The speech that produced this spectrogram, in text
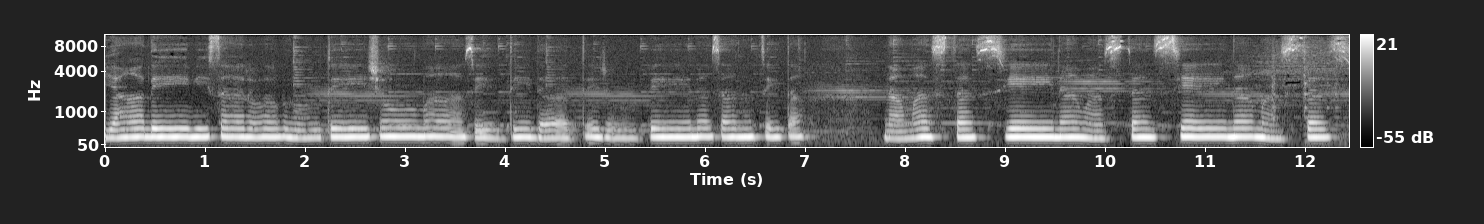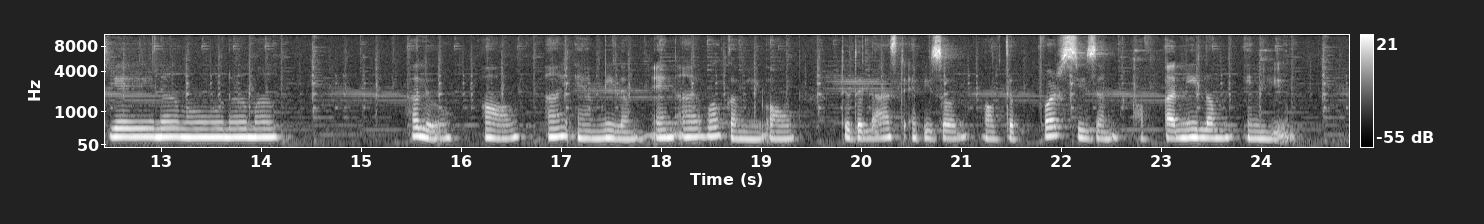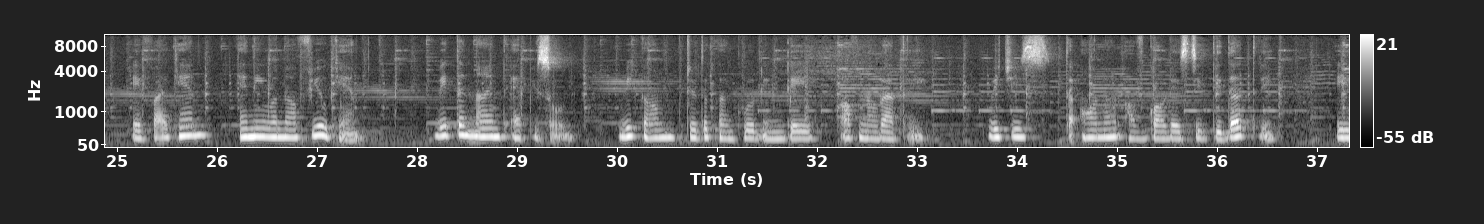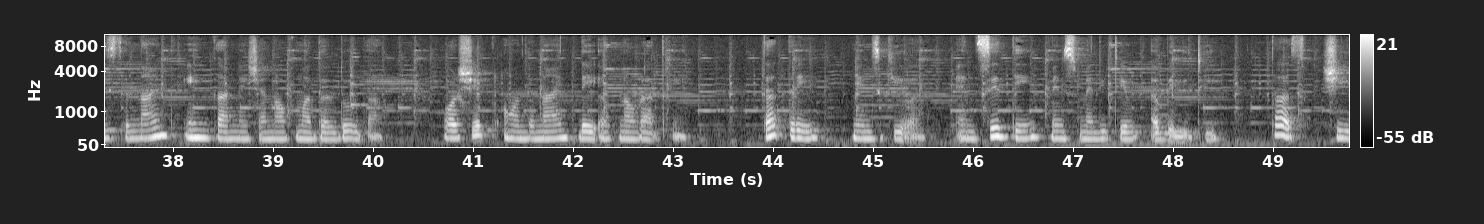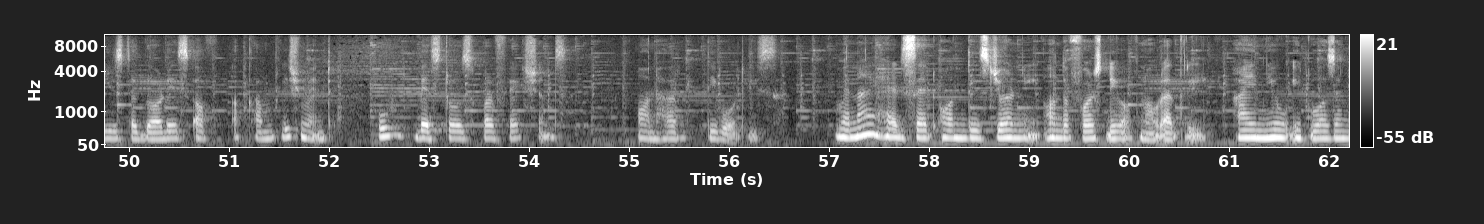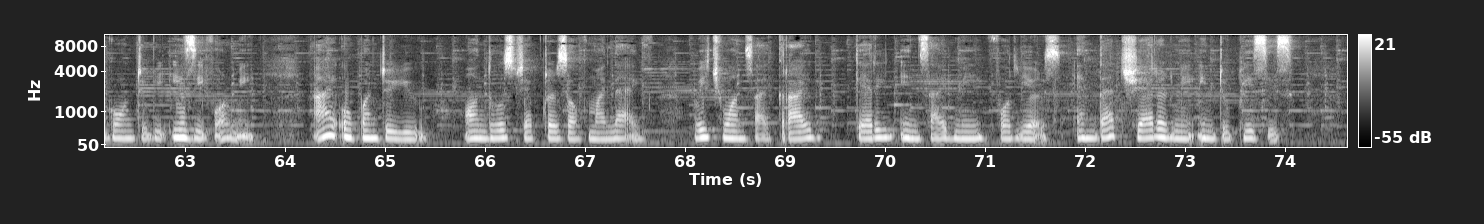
या देवी सर्वभूतेषु मा सिद्धिदत्तरूपेण संस्थिता नमस्तस्यै नमस्तस्यै नमस्तस्यै नमो नमः Hello all, I am Nilam, and I welcome you all to the last episode of the first season of A Nilam in You. If I can, any one of you can. With the ninth episode, we come to the concluding day of Navratri, which is the honor of Goddess Siddhidatri, is the ninth incarnation of Mother Durga, worshipped on the ninth day of Navratri. Dhatri means giver and Siddhi means meditative ability. Thus, she is the goddess of accomplishment who bestows perfections on her devotees. When I had set on this journey on the first day of Navratri, I knew it wasn't going to be easy for me. I opened to you on those chapters of my life, which once I cried, carried inside me for years, and that shattered me into pieces.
